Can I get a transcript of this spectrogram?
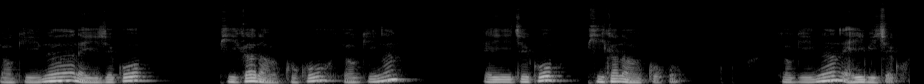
여기는 A제곱 B가 나올 거고 여기는 A제곱 B가 나올 거고 여기는 AB제곱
